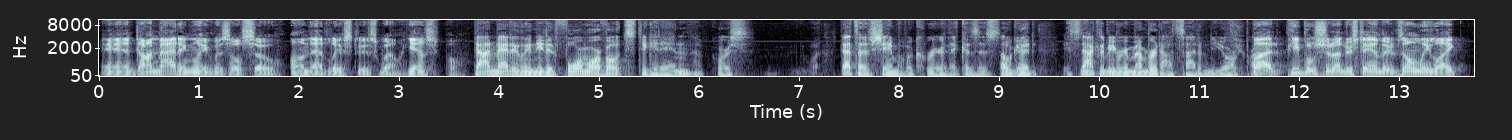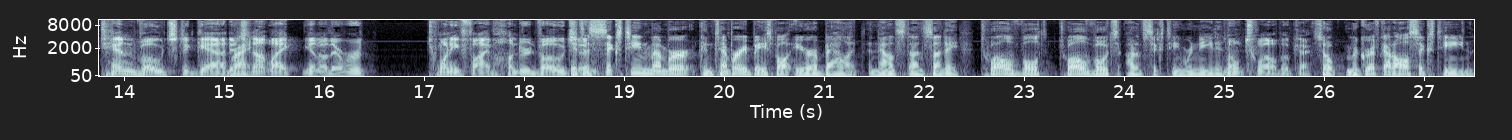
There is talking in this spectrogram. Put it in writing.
And Don Mattingly was also on that list as well. Yes, Paul. Don Mattingly needed four more votes to get in. Of course, that's a shame of a career that because it's so good, it's not going to be remembered outside of New York. probably. But people should understand there's only like 10 votes to get. It's Right. not like, you know, there were 2,500 votes. it's a 16 member contemporary baseball era ballot announced on Sunday. 12 votes, 12 votes out of 16 were needed. oh, 12. Okay. So McGriff got all 16.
